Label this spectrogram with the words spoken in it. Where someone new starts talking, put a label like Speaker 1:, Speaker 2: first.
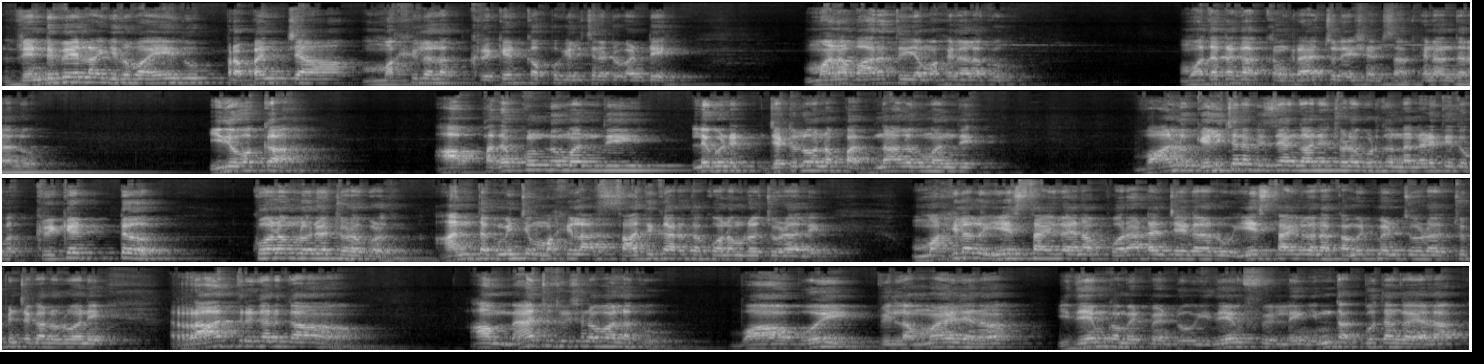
Speaker 1: రెండు వేల ఇరవై ఐదు ప్రపంచ మహిళల క్రికెట్ కప్ గెలిచినటువంటి మన భారతీయ మహిళలకు మొదటగా కంగ్రాచులేషన్స్ అభినందనలు. ఇది ఒక ఆ పదకొండు మంది లేకుంటే జట్టులో ఉన్న పద్నాలుగు మంది వాళ్ళు గెలిచిన విజయంగానే చూడకూడదు. నన్ను అడిగితే ఇది ఒక క్రికెట్ కోణంలోనే చూడకూడదు. అంతకు మించి మహిళా సాధికారత కోణంలో చూడాలి. మహిళలు ఏ స్థాయిలో అయినా పోరాటం చేయగలరు ఏ స్థాయిలో అయినా కమిట్మెంట్ చూడ చూపించగలరు అని రాత్రి కనుక ఆ మ్యాచ్ చూసిన వాళ్ళకు బాబోయ్ వీళ్ళ అమ్మాయిలేనా? ఇదేం కమిట్మెంటు ఇదేం ఫీల్డింగ్ ఇంత అద్భుతంగా ఎలా?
